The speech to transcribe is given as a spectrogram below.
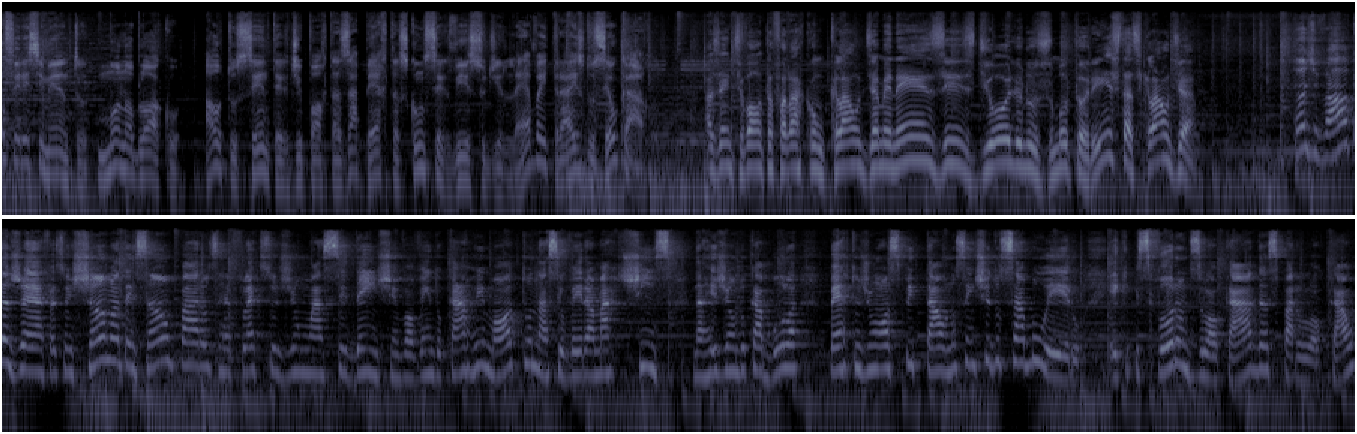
Oferecimento Monobloco Auto Center de portas abertas com serviço de leva e trás do seu carro. A gente volta a falar com Cláudia Menezes, de olho nos motoristas. Cláudia. Tô de volta, Jefferson, e chama a atenção para os reflexos de um acidente envolvendo carro e moto na Silveira Martins, na região do Cabula, perto de um hospital, no sentido Saboeiro. Equipes foram deslocadas para o local.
